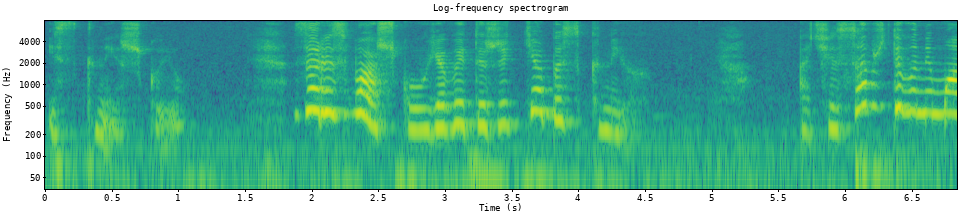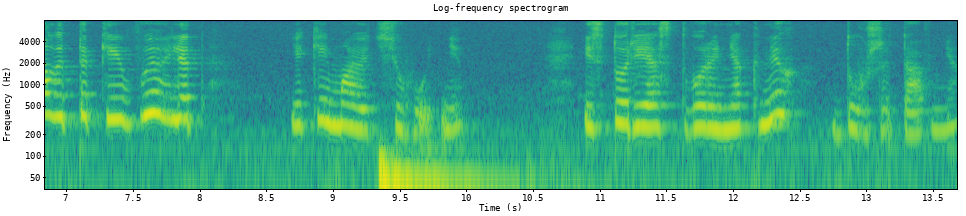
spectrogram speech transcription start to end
із книжкою. Зараз важко уявити життя без книг. А чи завжди вони мали такий вигляд, який мають сьогодні? Історія створення книг дуже давня.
